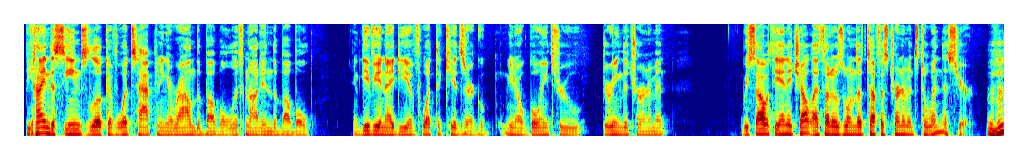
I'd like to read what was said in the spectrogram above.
behind the scenes look of what's happening around the bubble, if not in the bubble, and give you an idea of what the kids are, you know, going through during the tournament. We saw with the NHL. I thought it was one of the toughest tournaments to win this year Mm-hmm.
